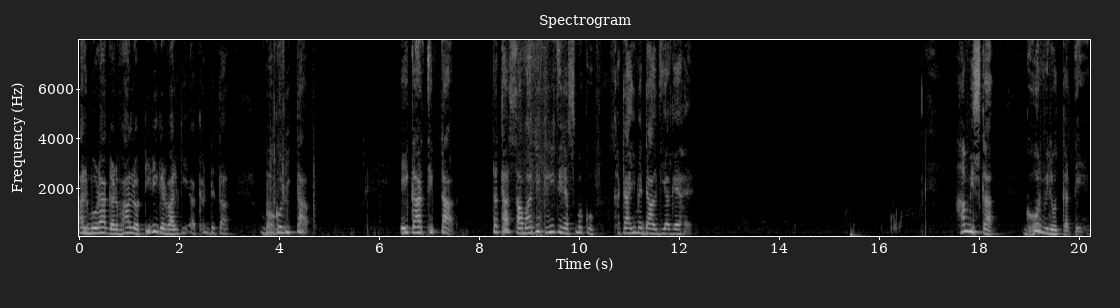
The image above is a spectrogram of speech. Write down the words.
अल्मोड़ा, गढ़वाल और टीरी गढ़वाल की अखंडता, भौगोलिकता, एकार्थिकता तथा सामाजिक रीति रस्मों को खटाई में डाल दिया गया है। हम इसका घोर विरोध करते हैं।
